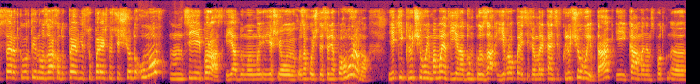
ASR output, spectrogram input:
серед колективного заходу певні суперечності щодо умов цієї поразки. Я думаю, ми, якщо захочете сьогодні поговоримо, який ключовий момент є на думку за європейців і американців ключовим, так і каменем, е,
